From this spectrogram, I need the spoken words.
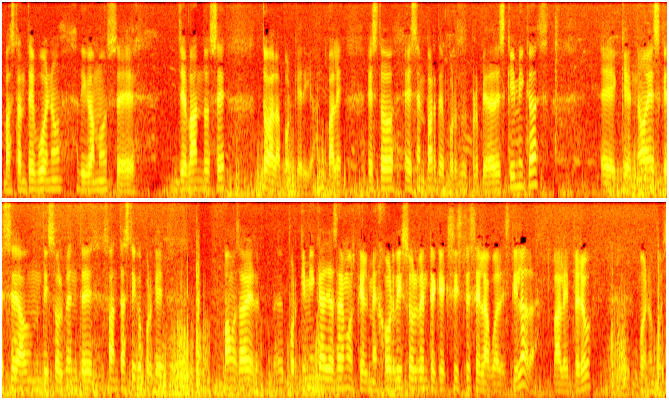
bastante bueno, digamos, eh, llevándose toda la porquería, ¿vale? Esto es en parte por sus propiedades químicas, eh, que no es que sea un disolvente fantástico porque, vamos a ver, por química ya sabemos que el mejor disolvente que existe es el agua destilada, ¿vale? Pero, bueno, pues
